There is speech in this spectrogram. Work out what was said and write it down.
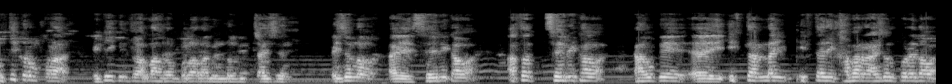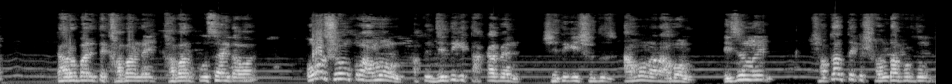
অতিক্রম করা, এটাই কিন্তু আল্লাহ রাব্বুল আলামিন নবী চাইছেন। এই জন্য সেহরি খাওয়া, অর্থাৎ সেহরি খাওয়া, কাউকে ইফতার নাই, ইফতারি খাবার আয়োজন করে দেওয়া, কারও বাড়িতে খাবার নেই, খাবার পৌঁছায় দেওয়া, অসংখ্য আমল আপনি যেদিকে তাকাবেন সেদিকে শুধু আমল আর আমল। এই জন্যই সকাল থেকে সন্ধ্যা পর্যন্ত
